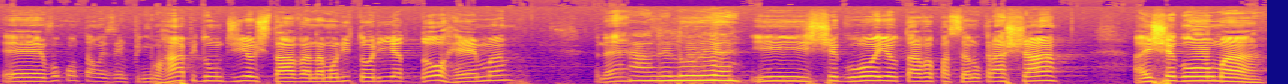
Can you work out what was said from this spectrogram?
É, eu vou contar um exemplinho rápido. Um dia eu estava na monitoria do REMA, né? Aleluia. E chegou e eu estava passando o crachá. Aí chegou uma,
